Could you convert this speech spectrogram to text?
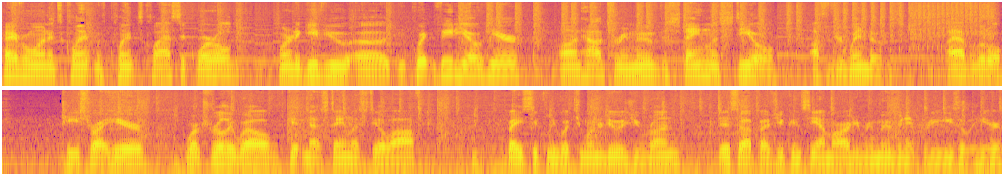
Hey everyone, it's Clint with Clint's Classic World. Wanted to give you a quick video here on how to remove the stainless steel off of your windows. I have a little piece right here, works really well with getting that stainless steel off. Basically what you want to do is you run this up, as you can see I'm already removing it pretty easily here.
